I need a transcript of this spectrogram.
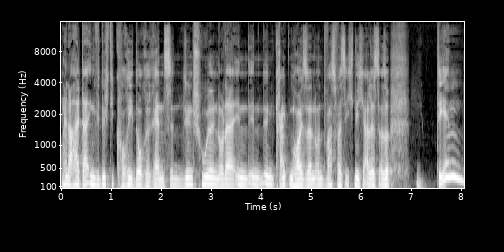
wenn du halt da irgendwie durch die Korridore rennst in den Schulen oder in, in, in Krankenhäusern und was weiß ich nicht alles. Also den,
